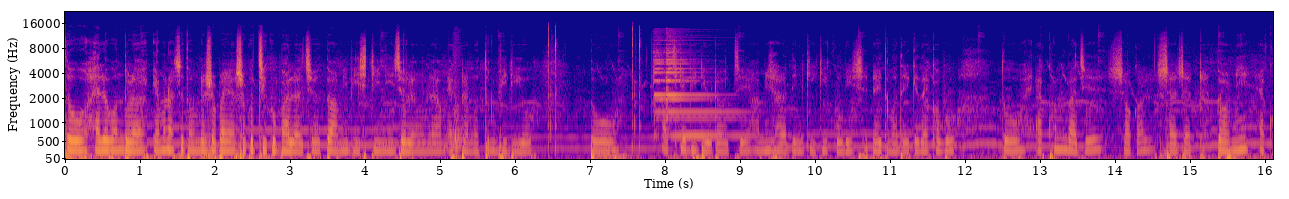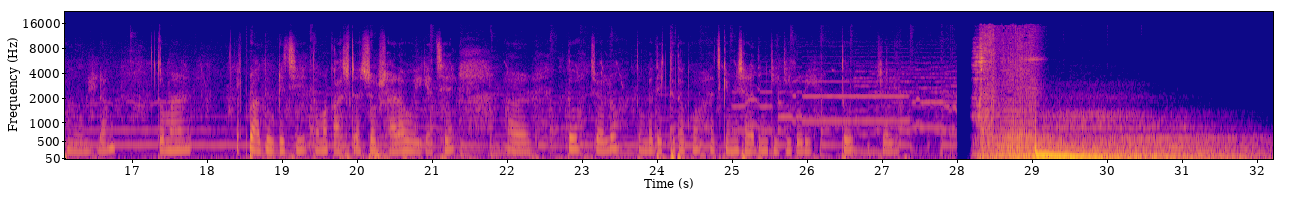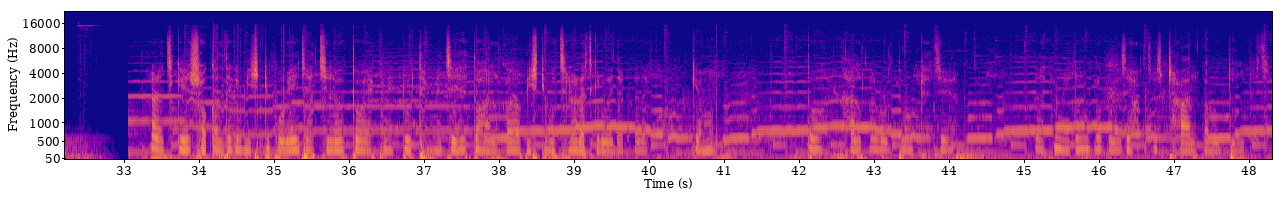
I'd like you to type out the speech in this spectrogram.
So hello বন্ধুরা, কেমন আছো তোমরা সবাই? আশা করছি খুব ভালো আছো। তো আমি বৃষ্টি নিয়ে চলে এলাম একটা নতুন ভিডিও তো আজকে ভিডিওটা হচ্ছে, আমি সারাদিন কি কি করি সেটাই তোমাদেরকে দেখাবো। তো এখন বাজে সকাল সাড়ে চারটা। তো আমি এখন উঠলাম। তোমার একটু আগে উঠেছি, তোমার কাজটা সব সারা হয়ে গেছে। আর তো চলো, তোমরা দেখতে থাকো, আজকে আমি সারাদিন কি কি করি। তো চলো। আর আজকে সকাল থেকে বৃষ্টি পড়েই যাচ্ছিল, তো এখন একটু থেমেছে, তো হালকা বৃষ্টি পড়ছিল আর আজকের ওয়েদারটা দেখো কেমন। তো হালকা রোদ্দুর উঠেছে, তো এখন মেঘলা মেঘলা পড়েছে জাস্ট হালকা রোদ্দুর উঠেছে।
